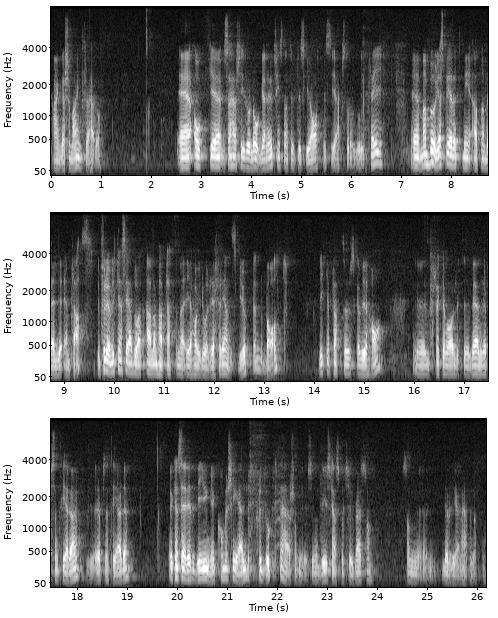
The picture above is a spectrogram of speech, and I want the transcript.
engagemang för det här. Då. Eh, och eh, så här ser då loggan ut, finns naturligtvis gratis i App Store och Google Play. Man börjar spelet med att man väljer en plats. För övrigt kan jag säga då att alla de här platserna har ju då referensgruppen valt. Vilka platser ska vi ha? Vi försöker vara lite väl representerade. Jag kan säga att det är ju ingen kommersiell produkt det här, som, det är ju Svensk kulturvärld som, som levererar den här produkten.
